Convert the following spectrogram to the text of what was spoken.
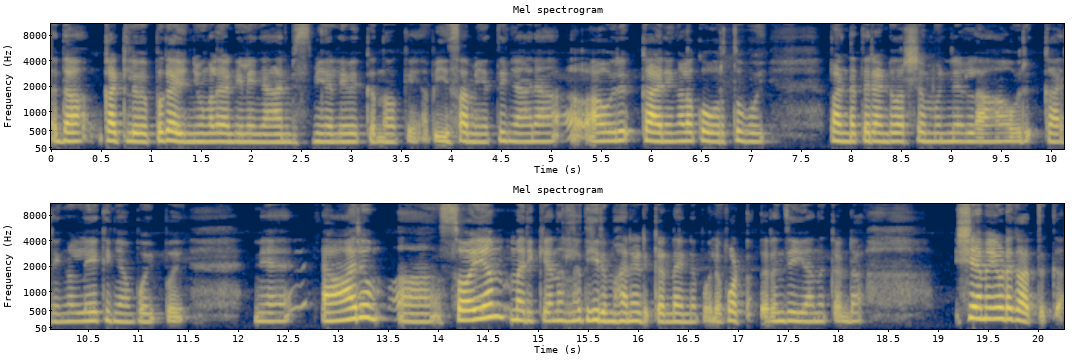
ഇതാ കട്ടിൽ വെപ്പ് കഴിഞ്ഞു. നിങ്ങൾ കണ്ടില്ലേ ഞാൻ ബിസ്മിയല്ലേ വെക്കുന്നതൊക്കെ അപ്പോൾ ഈ സമയത്ത് ഞാൻ ആ ആ ഒരു കാര്യങ്ങളൊക്കെ ഓർത്തുപോയി പണ്ടത്തെ രണ്ട് വർഷം മുന്നുള്ള ആ ഒരു കാര്യങ്ങളിലേക്ക് ഞാൻ പോയി പോയി. ആരും സ്വയം മരിക്കുക എന്നുള്ള തീരുമാനം എടുക്കണ്ട എന്നെ പോലെ പൊട്ടത്തരം ചെയ്യാൻ നിൽക്കണ്ട ക്ഷമയോടെ കാത്തിക്കുക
